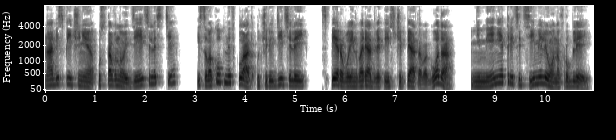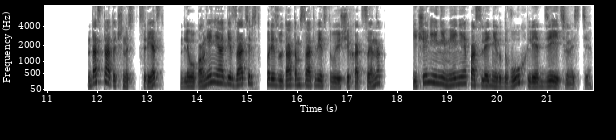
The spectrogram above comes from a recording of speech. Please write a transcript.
на обеспечение уставной деятельности и совокупный вклад учредителей с 1 января 2005 года не менее 30 миллионов рублей. Достаточность средств для выполнения обязательств по результатам соответствующих оценок в течение не менее последних двух лет деятельности.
